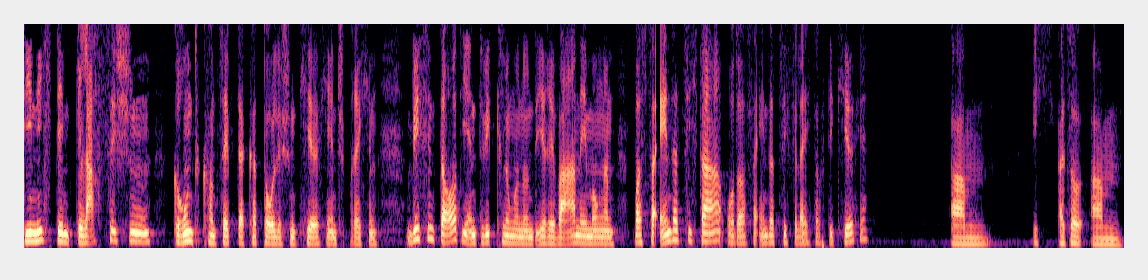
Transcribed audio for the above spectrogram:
die nicht dem klassischen Grundkonzept der katholischen Kirche entsprechen. Wie sind da die Entwicklungen und Ihre Wahrnehmungen? Was verändert sich da oder verändert sich vielleicht auch die Kirche? Ähm, ich, also ähm,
